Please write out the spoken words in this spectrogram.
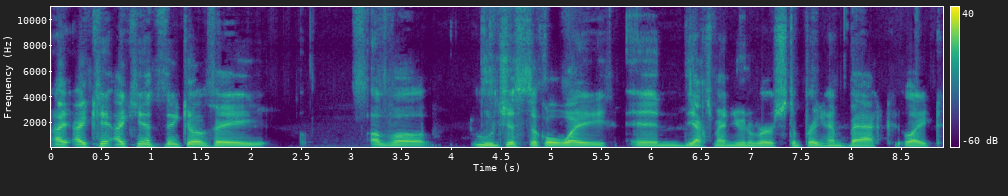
I, I can't I can't think of a of a logistical way in the X Men universe to bring him back like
